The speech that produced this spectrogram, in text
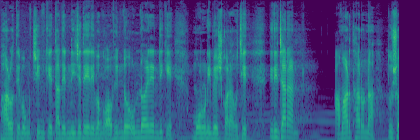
ভারত এবং চীনকে তাদের নিজেদের এবং অভিন্ন উন্নয়নের দিকে মনোনিবেশ করা উচিত। তিনি জানান আমার ধারণা দুশো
